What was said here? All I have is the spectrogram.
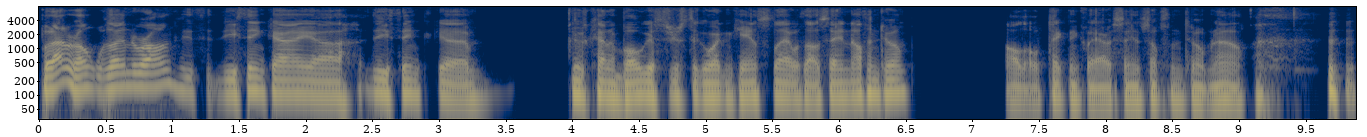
but I don't know, was I in the wrong? Do you th do you think I, uh do you think, um, it was kinda bogus just to go ahead and cancel that without saying nothing to him? Although technically I was saying something to him now.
